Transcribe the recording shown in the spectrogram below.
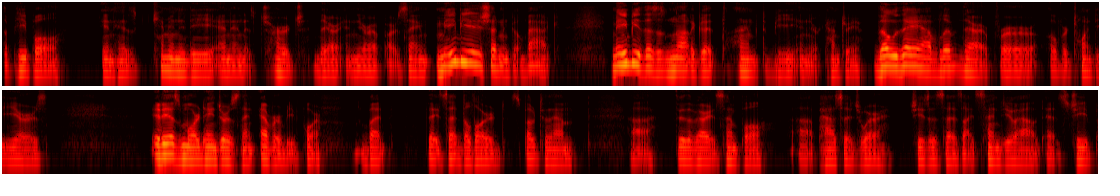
the people in his community and in his church there in Europe are saying, maybe you shouldn't go back. Maybe this is not a good time to be in your country. Though they have lived there for over 20 years, it is more dangerous than ever before. But they said the Lord spoke to them uh, through the very simple uh, passage where Jesus says, I send you out as sheep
